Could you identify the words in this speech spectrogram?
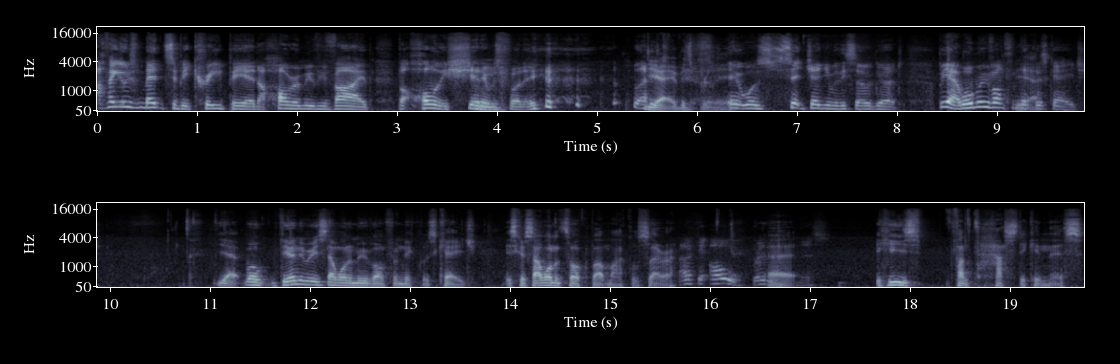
I think it was meant to be creepy and a horror movie vibe, but holy shit, it was hmm. funny. Like, Yeah, it was brilliant. it was genuinely so good. But yeah, we'll move on from Yeah. Nicolas Cage. yeah, well, the only reason I want to move on from Nicolas Cage is because I want to talk about Michael Cera. Okay. Oh, brilliant! Uh, in this. He's fantastic in this.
